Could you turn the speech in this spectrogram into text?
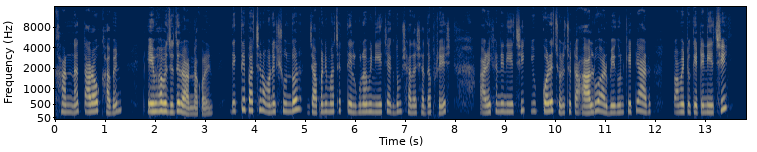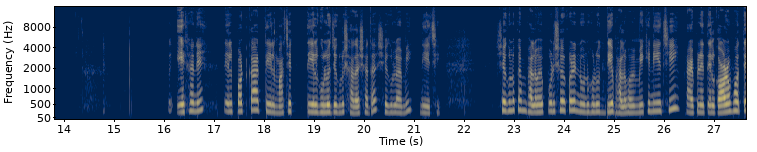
খান না, তারাও খাবেন। এইভাবে যদি রান্না করেন। দেখতে পাচ্ছেন অনেক সুন্দর। জাপানি মাছের তেলগুলো আমি নিয়েছি একদম সাদা সাদা ফ্রেশ আর এখানে নিয়েছি কিউব করে ছোট ছোট আলু আর বেগুন কেটে আর টমেটো কেটে নিয়েছি। তো এখানে তেল পটকা আর তেল, মাছের তেলগুলো যেগুলো সাদা সাদা সেগুলো আমি নিয়েছি। সেগুলোকে আমি ভালোভাবে পরিষ্কার করে নুন, হলুদ দিয়ে ভালোভাবে মেখে নিয়েছি। ফ্রাই প্যানে তেল গরম হতে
